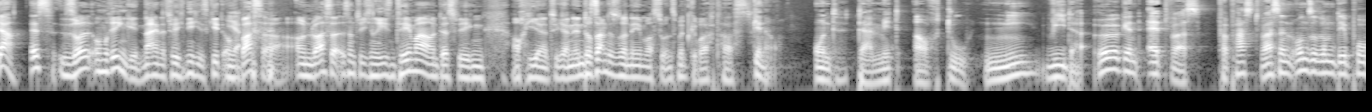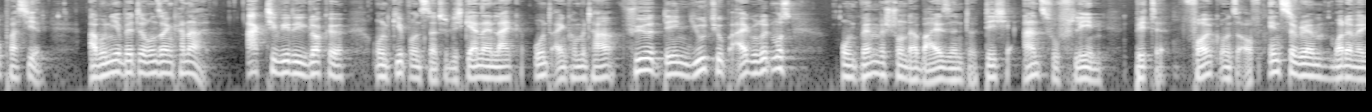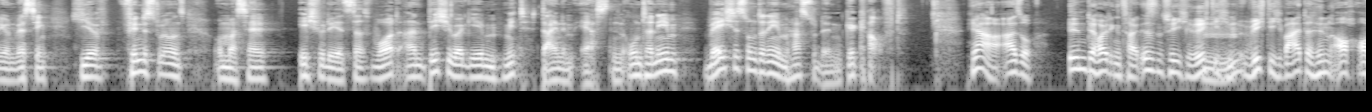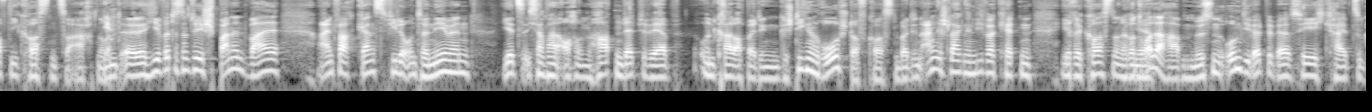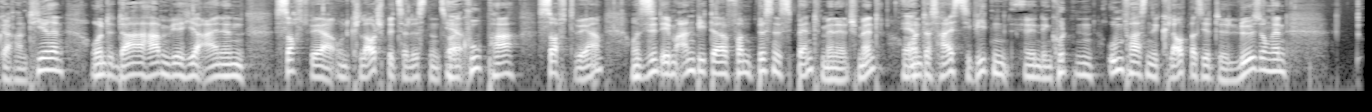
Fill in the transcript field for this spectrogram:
Ja, es soll um Regen gehen. Nein, natürlich nicht. Es geht um ja. Wasser. Und Wasser ist natürlich ein Riesenthema und deswegen auch hier natürlich ein interessantes Unternehmen, was du uns mitgebracht hast. Genau. Und damit auch du nie wieder irgendetwas verpasst, was in unserem Depot passiert, abonnier bitte unseren Kanal, aktiviere die Glocke und gib uns natürlich gerne ein Like und einen Kommentar für den YouTube-Algorithmus. Und wenn wir schon dabei sind, dich anzuflehen, bitte folg uns auf Instagram, Modern Value Investing. Hier findest du uns. Und Marcel, ich würde jetzt das Wort an dich übergeben mit deinem ersten Unternehmen. Welches Unternehmen hast du denn gekauft? Ja, also in der heutigen Zeit ist es natürlich richtig mhm. wichtig, weiterhin auch auf die Kosten zu achten. Ja. Und äh, hier wird es natürlich spannend, weil einfach ganz viele Unternehmen jetzt, ich sag mal, auch im harten Wettbewerb und gerade auch bei den gestiegenen Rohstoffkosten, bei den angeschlagenen Lieferketten ihre Kosten unter Kontrolle ja. haben müssen, um die Wettbewerbsfähigkeit zu garantieren. Und da haben wir hier einen Software- und Cloud-Spezialisten, und zwar ja. Coupa Software. Und sie sind eben Anbieter von Business Spend Management. Ja. Und das heißt, sie bieten den Kunden umfassende cloud-basierte Lösungen,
